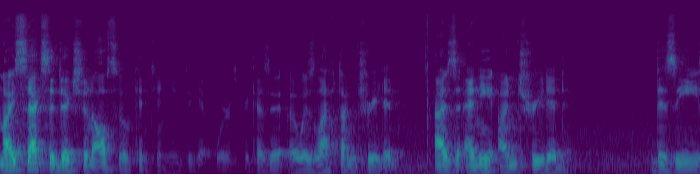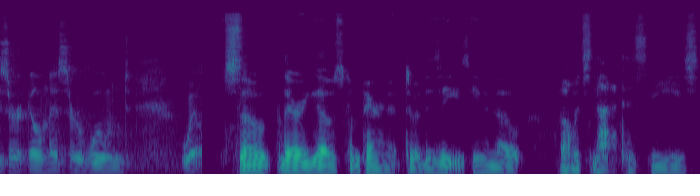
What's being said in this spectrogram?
my sex addiction also continued to get worse because it, it was left untreated, as any untreated disease or illness or wound will. So there he goes, comparing it to a disease, even though, oh, it's not a disease.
